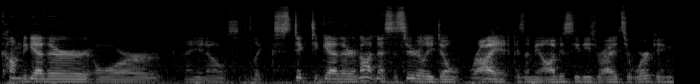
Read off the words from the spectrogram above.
come together or you know like stick together. Not necessarily don't riot because I mean obviously these riots are working,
